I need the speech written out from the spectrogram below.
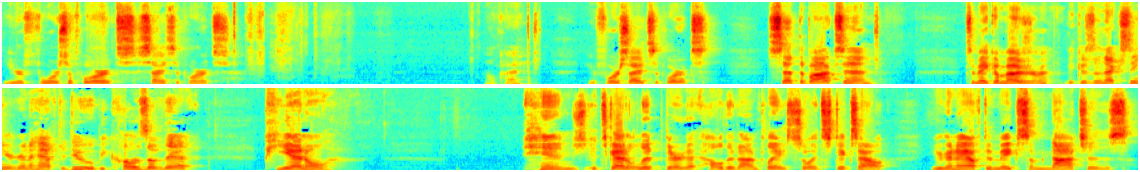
your four supports, side supports, okay? Your four side supports, set the box in to make a measurement because the next thing you're going to have to do because of that piano hinge it's got a lip there that held it on place so it sticks out. You're going to have to make some notches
